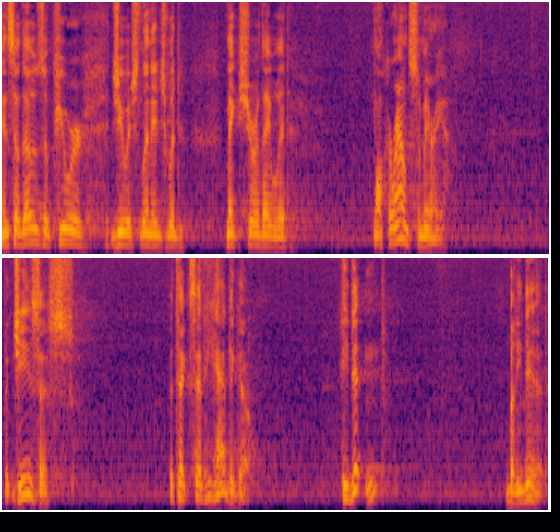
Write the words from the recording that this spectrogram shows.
And so those of pure Jewish lineage would make sure they would walk around Samaria. But Jesus, the text said he had to go. He didn't, but he did.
